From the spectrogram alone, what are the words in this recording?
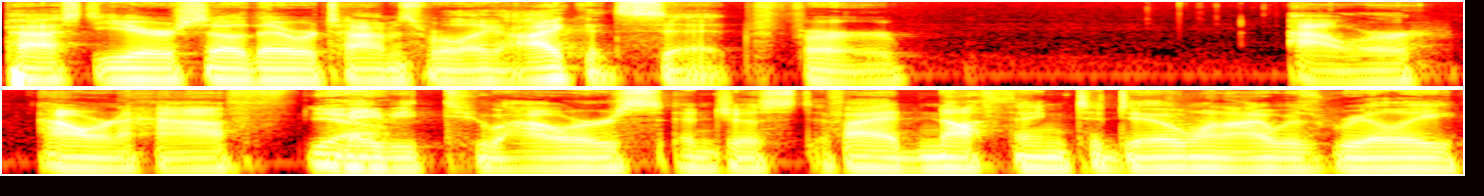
past year or so, there were times where like I could sit for hour, hour and a half, Yeah. maybe two hours, and just if I had nothing to do when I was really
